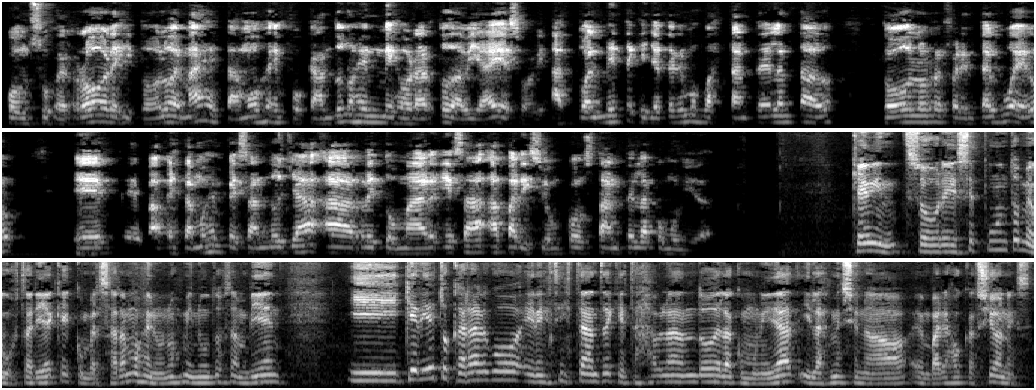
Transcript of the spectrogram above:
con sus errores y todo lo demás, estamos enfocándonos en mejorar todavía eso. Actualmente que ya tenemos bastante adelantado todo lo referente al juego, eh, estamos empezando ya a retomar esa aparición constante en la comunidad. Kevin, sobre ese punto me gustaría que conversáramos en unos minutos también. Y quería tocar algo en este instante que estás hablando de la comunidad y lo has mencionado en varias ocasiones.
